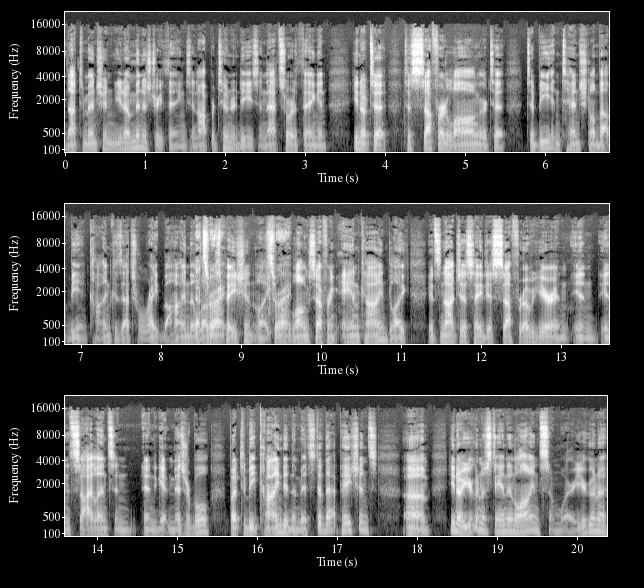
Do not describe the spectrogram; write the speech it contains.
not to mention you know ministry things and opportunities and that sort of thing, and you know to to suffer long or to to be intentional about being kind because that's right behind the That's love is patient, like right. long suffering and kind. Like it's not just hey just suffer over here and in in silence and and get miserable, but to be kind in the midst of that patience. Um, you know, you're going to stand in line somewhere. You're gonna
